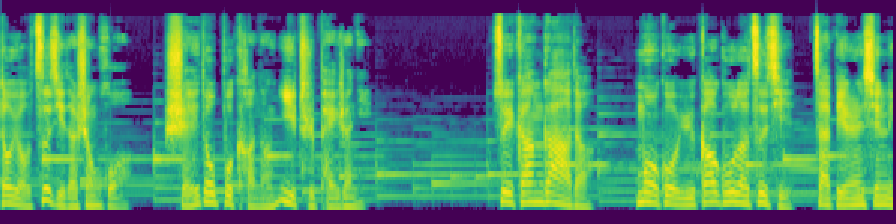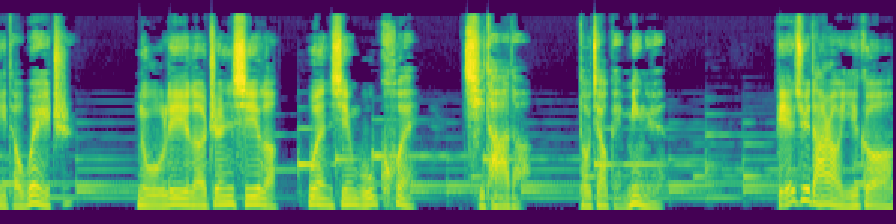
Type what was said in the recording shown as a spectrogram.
都有自己的生活。谁都不可能一直陪着你。最尴尬的，莫过于高估了自己在别人心里的位置，努力了，珍惜了，问心无愧，其他的都交给命运。别去打扰一个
